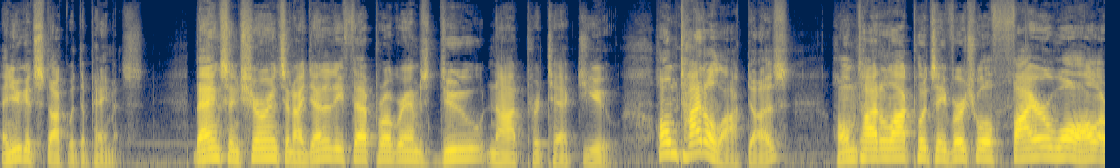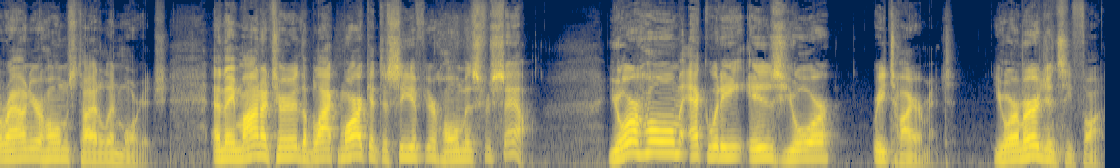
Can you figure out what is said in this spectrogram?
and you get stuck with the payments. Banks, insurance, and identity theft programs do not protect you. Home Title Lock does. Home Title Lock puts a virtual firewall around your home's title and mortgage, and they monitor the black market to see if your home is for sale. Your home equity is your retirement, your emergency fund.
